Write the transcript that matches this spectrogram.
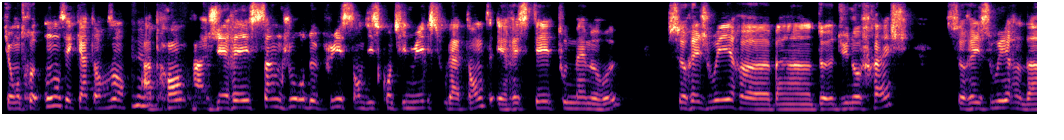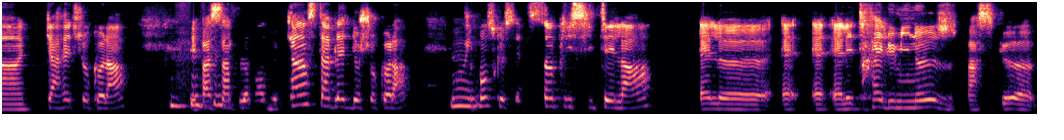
qui ont entre 11 et 14 ans. Mmh. Apprendre à gérer cinq jours de pluie sans discontinuer sous la tente et rester tout de même heureux se réjouir euh, ben, d'une eau fraîche, se réjouir d'un carré de chocolat et pas simplement de 15 tablettes de chocolat. Oui. Je pense que cette simplicité-là, elle, elle, elle, est très lumineuse parce que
